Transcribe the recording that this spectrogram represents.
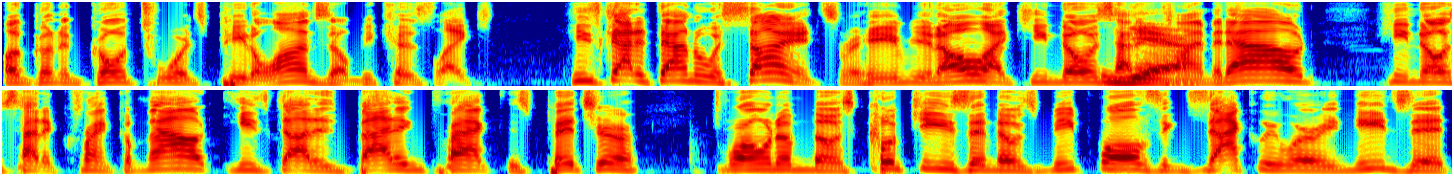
are going to go towards Pete Alonso because like he's got it down to a science, Raheem. You know, like he knows how yeah. to climb it out. He knows how to crank them out. He's got his batting practice pitcher throwing him those cookies and those meatballs exactly where he needs it.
